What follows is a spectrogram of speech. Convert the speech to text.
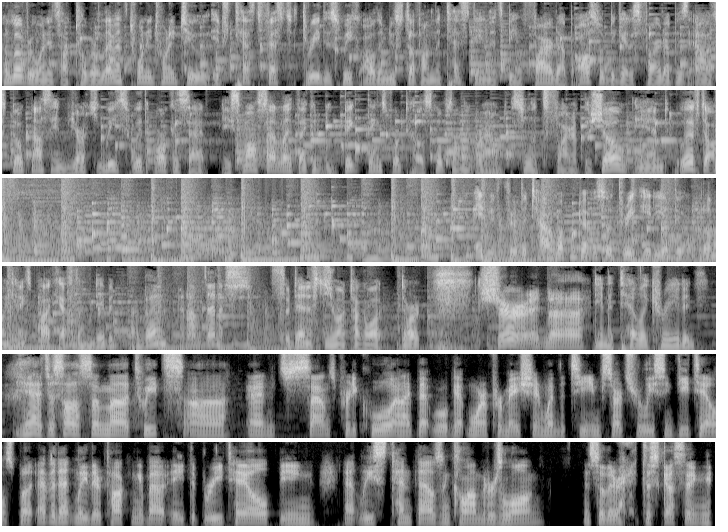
Hello, everyone. It's October 11th, 2022. It's Test Fest 3 this week. All the new stuff on the test stand that's being fired up. Also, to get us fired up is Alex Doknjas and Biarki Weeks with OrcaSat, a small satellite that could do big things for telescopes on the ground. So let's fire up the show and lift off. And we've cleared the tower. Welcome to episode 380 of the Orbital Mechanics Podcast. I'm David. I'm Ben. And I'm Dennis. So, Dennis, did you want to talk about Dart Sure. And uh, and the tail it created? Yeah, just saw some uh, tweets, uh, and sounds pretty cool. And I bet we'll get more information when the team starts releasing details. But evidently, they're talking about a debris tail being at least 10,000 kilometers long. And so they're discussing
